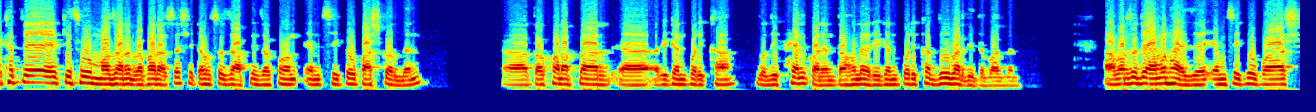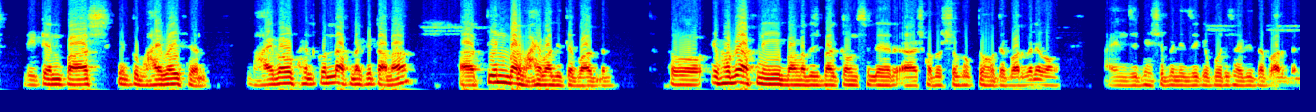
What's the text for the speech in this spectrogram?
এক্ষেত্রে কিছু মজার ব্যাপার আছে। সেটা হচ্ছে যে আপনি যখন এমসিকিউ পাস করবেন তখন আপনার রিটার্ন পরীক্ষা যদি ফেল করেন, তাহলে রিটার্ন পরীক্ষা দুইবার দিতে পারবেন। আবার যদি এমন হয় যে MC MCQ pass written pass কিন্তু ভাইভাই ফেল ভাইভাও ফেল করলে আপনাকে টানা তিনবার ভাইভা দিতে পারবেন। তো এভাবে আপনি বাংলাদেশ বার কাউন্সিলের সদস্যভুক্ত হতে পারবেন এবং আইনজীবী হিসেবে নিজেকে পরিচয় দিতে পারবেন।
